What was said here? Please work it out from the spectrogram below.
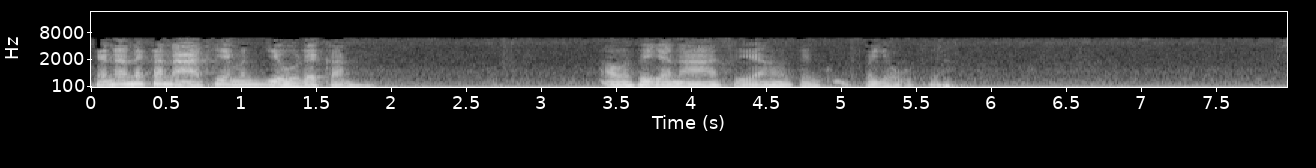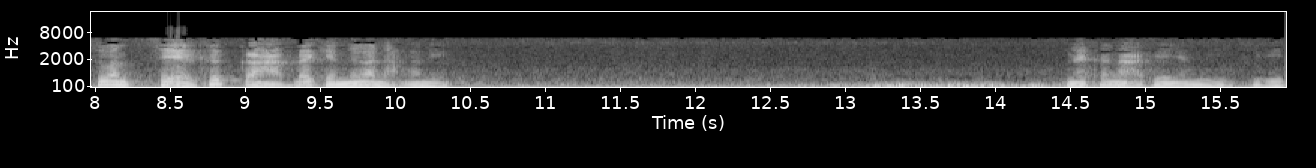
เห็นนั้นในขณะที่มันอยู่ด้วยกัน เอามาพิจารณาเสียมันเป็นประโยชน์เสีย ส่วนเศษคือกากได้เก็นเนื้อหนังอันนี้ ในขณะที่ยังมีชีวิต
